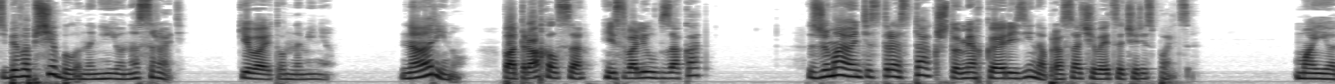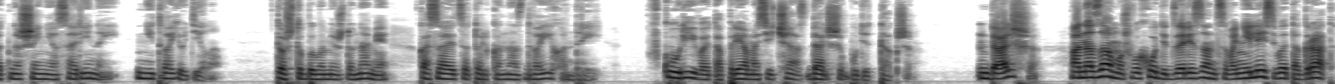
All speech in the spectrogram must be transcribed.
Тебе вообще было на нее насрать?» Кивает он на меня. «На Арину. Потрахался и свалил в закат?» Сжимаю антистресс так, что мягкая резина просачивается через пальцы. Мои отношения с Ариной не твое дело. То, что было между нами, касается только нас двоих, Андрей. Вкури в это прямо сейчас, дальше будет так же. Дальше? Она замуж выходит за Рязанцева, не лезь в это, Град.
